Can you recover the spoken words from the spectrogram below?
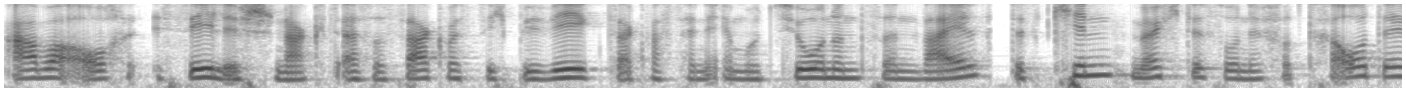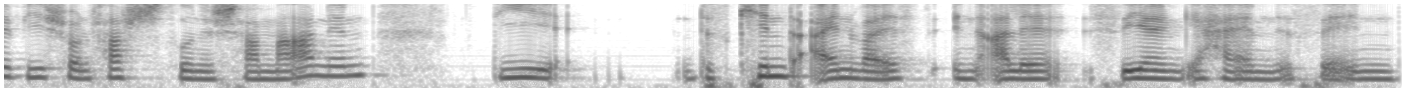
aber auch seelisch nackt. Also sag, was dich bewegt, sag, was deine Emotionen sind, weil das Kind möchte so eine Vertraute, wie schon fast so eine Schamanin, die das Kind einweist in alle Seelengeheimnisse, in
